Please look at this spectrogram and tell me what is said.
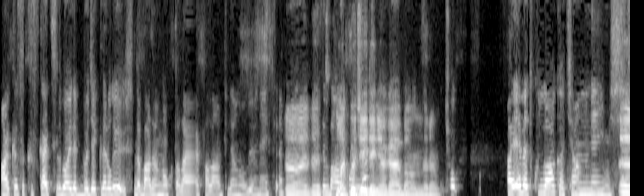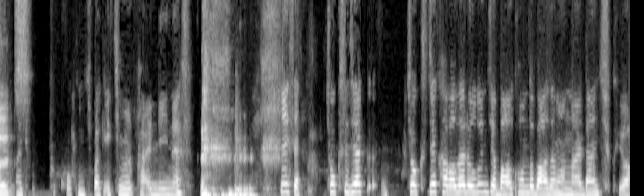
arkası kıskaçlı böyle böcekler oluyor. Üstünde bazen noktalar falan filan oluyor. Neyse. Aa, evet. Bizim Kulak böceği deniyor galiba onlara. Çok Ay evet kulağa kaçan neymiş? Evet. Ay çok korkunç. Bak içim ürperdi yine. Neyse çok sıcak çok sıcak havalar olunca balkonda bazen onlardan çıkıyor.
